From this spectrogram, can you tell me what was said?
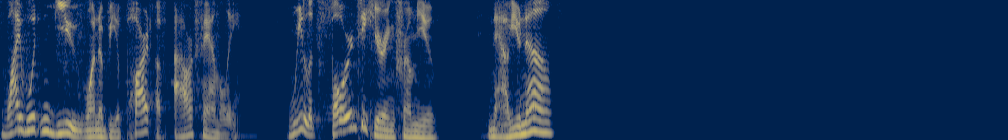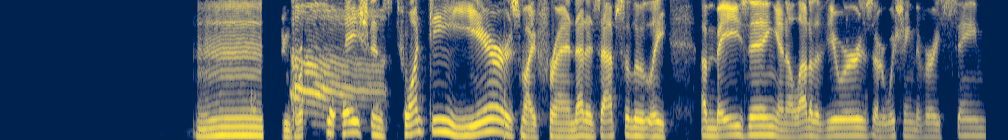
why wouldn't you want to be a part of our family? We look forward to hearing from you. Now you know. Mm, congratulations. Uh, 20 years, my friend. That is absolutely amazing. And a lot of the viewers are wishing the very same.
